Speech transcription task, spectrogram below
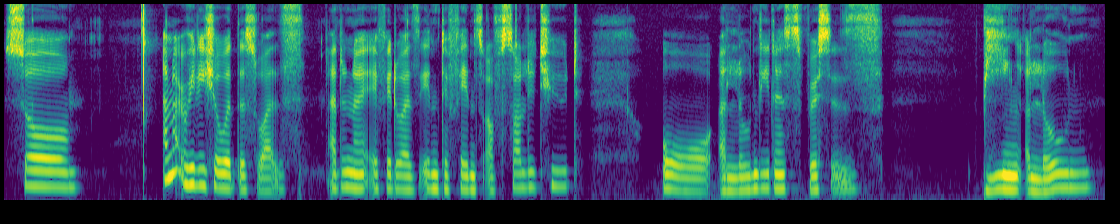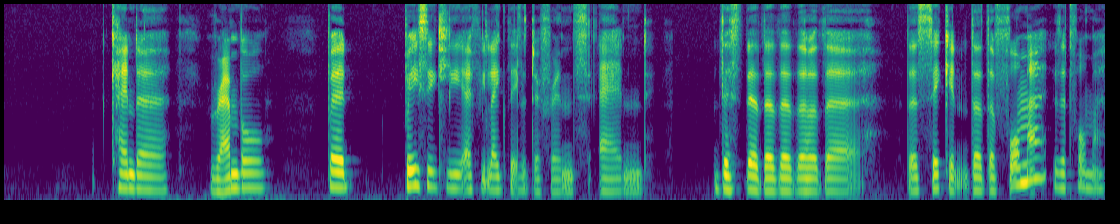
So I'm not really sure what this was. I don't know if it was in defense of solitude or a loneliness versus being alone kind of ramble. But basically i feel like there's a difference. And this the the the the the, the second the the former is it former?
